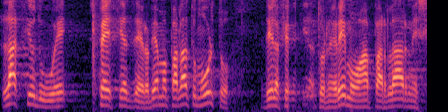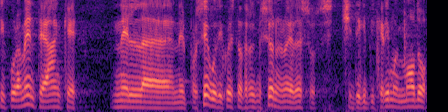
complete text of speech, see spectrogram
Lazio 2, Spezia 0. Abbiamo parlato molto della Fiorentina, torneremo a parlarne sicuramente anche nel, nel proseguo di questa trasmissione. Noi adesso ci dedicheremo in modo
